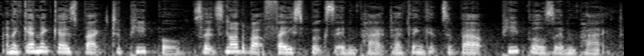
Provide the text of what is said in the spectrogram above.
And again, it goes back to people. So it's not about Facebook's impact. I think it's about people's impact.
